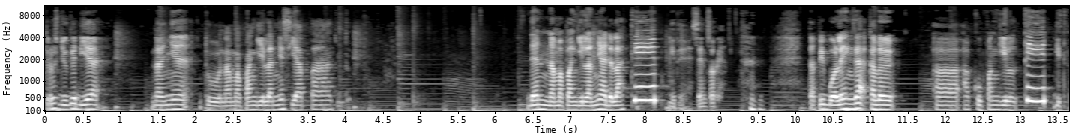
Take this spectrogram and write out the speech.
Terus juga dia nanya tuh nama panggilannya siapa gitu. Dan nama panggilannya adalah tip gitu ya sensor ya tapi boleh nggak kalau uh, aku panggil tip gitu?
